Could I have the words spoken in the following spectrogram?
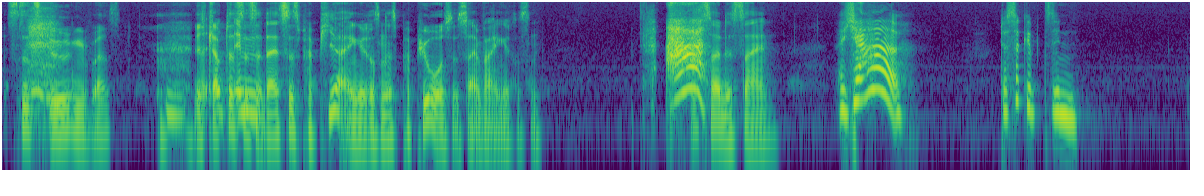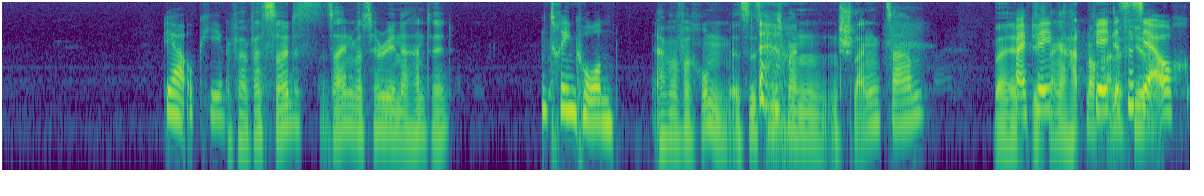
Das ist irgendwas. Ich glaube, da ist das Papier eingerissen. Das Papyrus ist einfach eingerissen. Ah! Was soll das sein? Ja! Das ergibt Sinn. Ja, okay. Was soll das sein, was Harry in der Hand hält? Ein Trinkhorn. Aber warum? Es ist nicht mal ein ein Schlangenzahn, weil Weil die vielleicht, Schlange hat noch vielleicht alle ist es ja auch,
